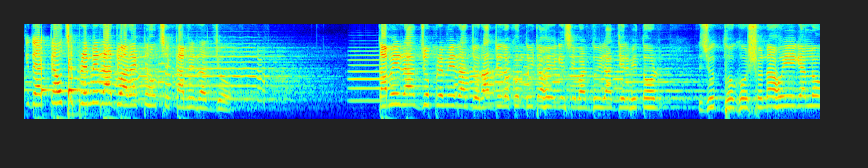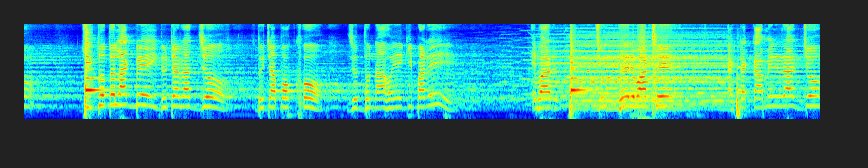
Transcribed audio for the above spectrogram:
কিন্তু একটা হচ্ছে প্রেমের রাজ্য আর একটা হচ্ছে কামের রাজ্য। কামের রাজ্য, প্রেমের রাজ্য। রাজ্য যখন দুইটা হয়ে গেছে, এবার দুই রাজ্যের ভিতর যুদ্ধ ঘোষণা হয়ে গেল। যুদ্ধ তো লাগবেই দুইটা রাজ্য, দুইটা পক্ষ, যুদ্ধ না হয়ে কি পারে? এবার যুদ্ধের মাঠে একটা কামের রাজ্য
